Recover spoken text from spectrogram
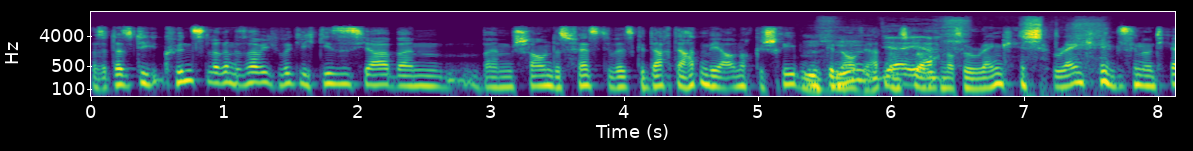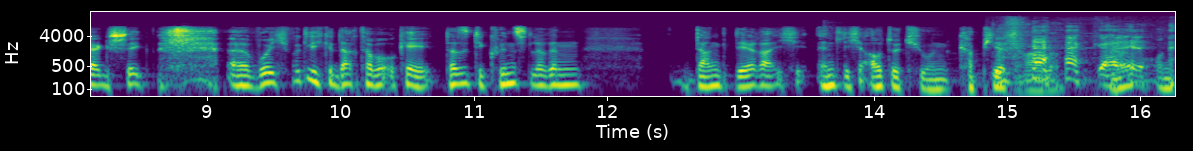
Also das ist die Künstlerin, das habe ich wirklich dieses Jahr beim, beim Schauen des Festivals gedacht. Da hatten wir ja auch noch geschrieben. Mhm, genau, wir hatten ja, uns, glaube ich, noch so Rank Rankings hin und her geschickt, äh, wo ich wirklich gedacht habe, okay, das ist die Künstlerin, dank derer ich endlich Autotune kapiert habe. Geil. Ja? Und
